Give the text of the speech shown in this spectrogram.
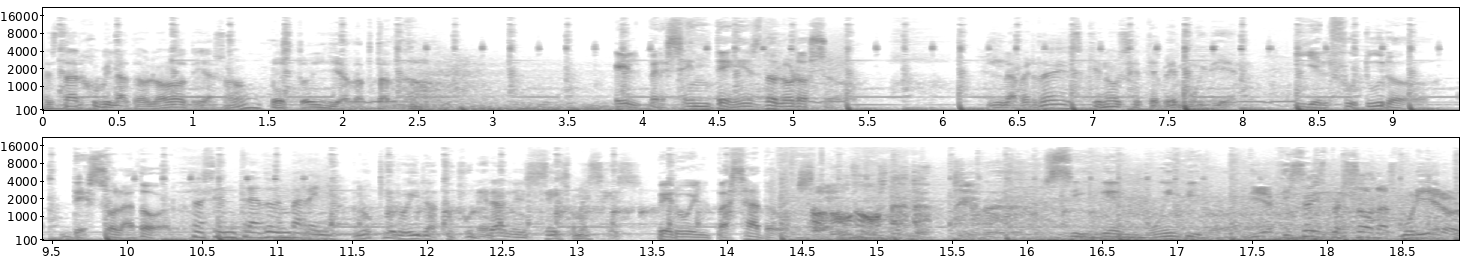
Estar jubilado lo odias, ¿no? Estoy adaptando. El presente es doloroso. La verdad es que no se te ve muy bien. Y el futuro desolador. Has entrado en Barrena. No quiero ir a tu funeral en seis meses. Pero el pasado. Saludos, detective. Sigue muy vivo. 16 personas murieron.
